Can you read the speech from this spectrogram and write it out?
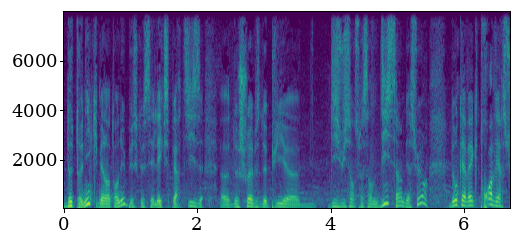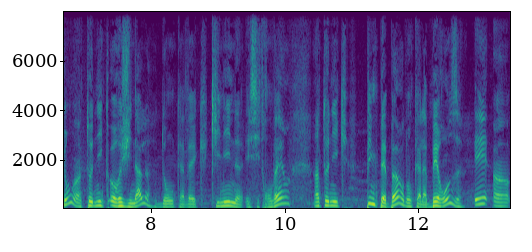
de toniques bien entendu puisque c'est l'expertise euh, de Schweppes depuis euh, 1870 hein, bien sûr. Donc avec trois versions, un tonique original donc avec quinine et citron vert, un tonique pink pepper donc à la baie rose et un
